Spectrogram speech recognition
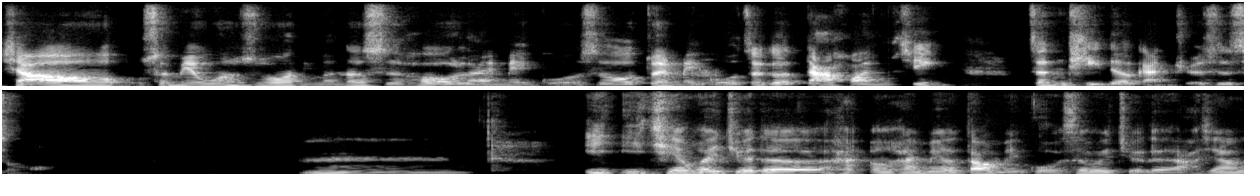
想要顺便问说，你们那时候来美国的时候，对美国这个大环境整体的感觉是什么？嗯。以以前会觉得还嗯还没有到美国的时候会觉得好像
